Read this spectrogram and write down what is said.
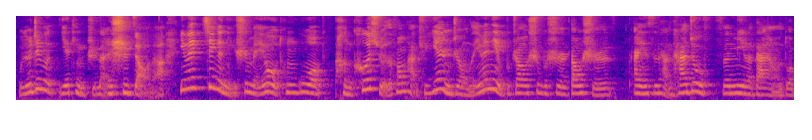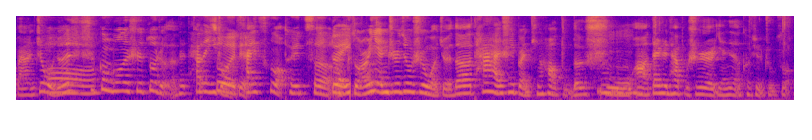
我觉得这个也挺直男视角的啊，因为这个你是没有通过很科学的方法去验证的，因为你也不知道是不是当时。爱因斯坦他就分泌了大量的多巴胺，这我觉得是哦更多的是作者的他他的一种猜测。推测。对，总而言之，就是我觉得它还是一本挺好读的书、嗯啊，但是它不是严谨的科学著作。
